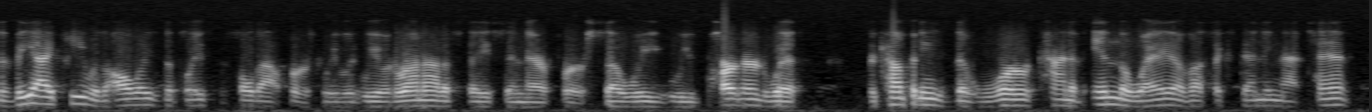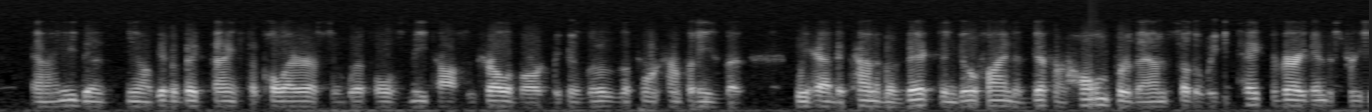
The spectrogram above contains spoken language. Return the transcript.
the VIP was always the place that sold out first. We would we would run out of space in there first. So we we partnered with the companies that were kind of in the way of us extending that tent. And I need to, you know, give a big thanks to Polaris and Wyffels, Mitas, and Trelleborg because those are the four companies that we had to kind of evict and go find a different home for them so that we could take the varied industries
